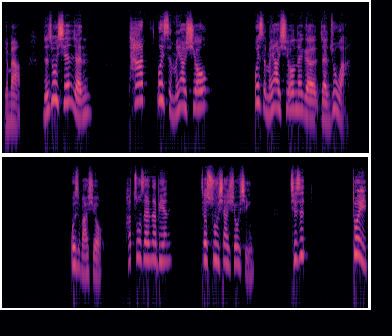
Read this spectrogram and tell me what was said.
有没有？忍辱仙人他为什么要修？为什么要修那个忍辱啊？为什么要修？他坐在那边，在树下修行。其实，对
